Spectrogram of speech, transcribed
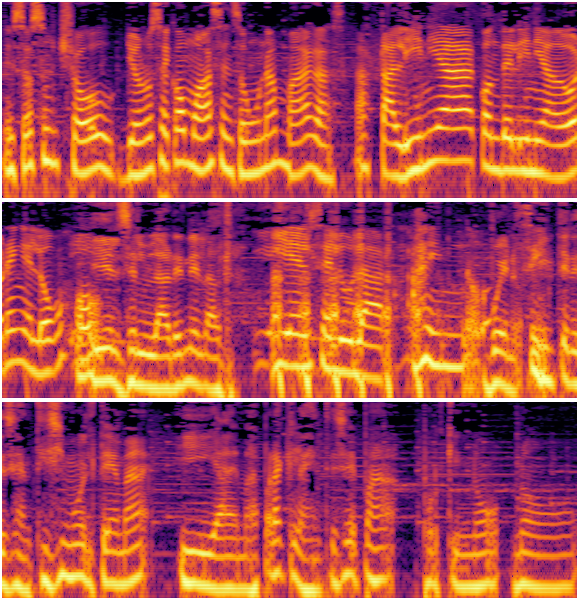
Eso es un show. Yo no sé cómo hacen, son unas magas. Hasta línea con delineador en el ojo. Y el celular en el otro. Y el celular. Ay, no. Bueno, Sí. interesantísimo el tema y además para que la gente sepa, porque no, no,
